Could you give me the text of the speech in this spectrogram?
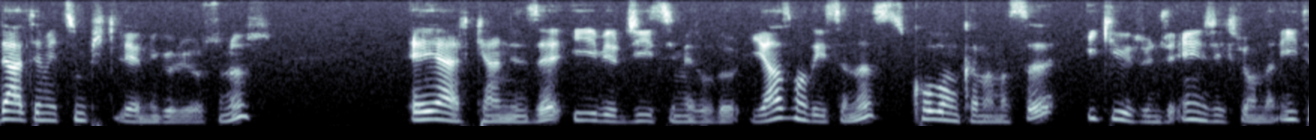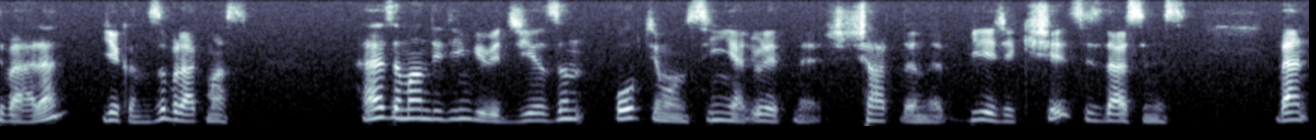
deltametrin piklerini görüyorsunuz. Eğer kendinize iyi bir GC metodu yazmadıysanız kolon kanaması 200. enjeksiyondan itibaren yakanızı bırakmaz. Her zaman dediğim gibi cihazın optimum sinyal üretme şartlarını bilecek kişi sizlersiniz. Ben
